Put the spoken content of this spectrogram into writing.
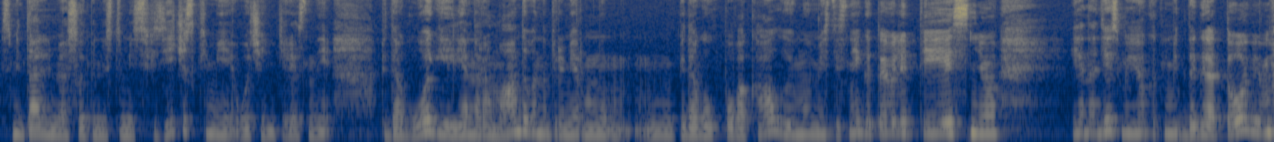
с ментальными особенностями, с физическими, очень интересные педагоги. Елена Ромадова, например, педагог по вокалу, и мы вместе с ней готовили песню. Я надеюсь, мы ее как-нибудь доготовим.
